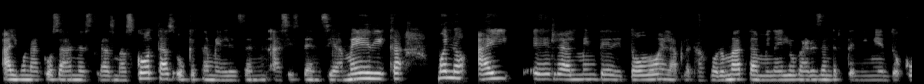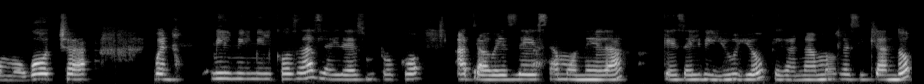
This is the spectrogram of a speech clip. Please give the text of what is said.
alguna cosa a nuestras mascotas o que también les den asistencia médica. Bueno, hay eh, realmente de todo en la plataforma. También hay lugares de entretenimiento como Gocha. Bueno, mil, mil, mil cosas. La idea es un poco a través de esta moneda que es el billullo que ganamos reciclando,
